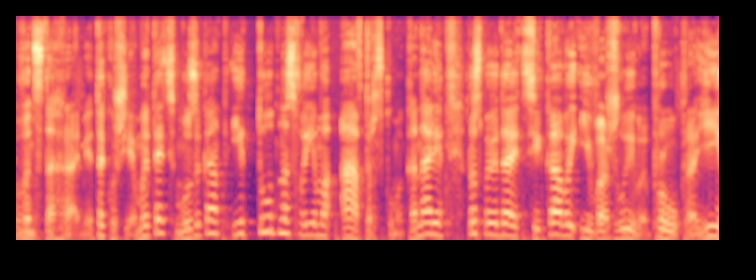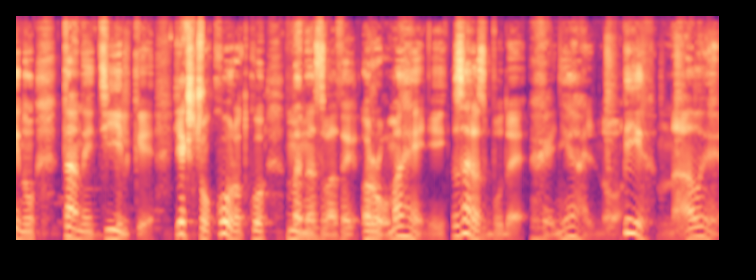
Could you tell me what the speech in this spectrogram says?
в інстаграмі. Також я митець, музикант, і тут на своєму авторському каналі розповідаю цікаве і важливе про Україну та не тільки. Якщо коротко, мене звати Рома Геній. Зараз буде геніально. Пігнали!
